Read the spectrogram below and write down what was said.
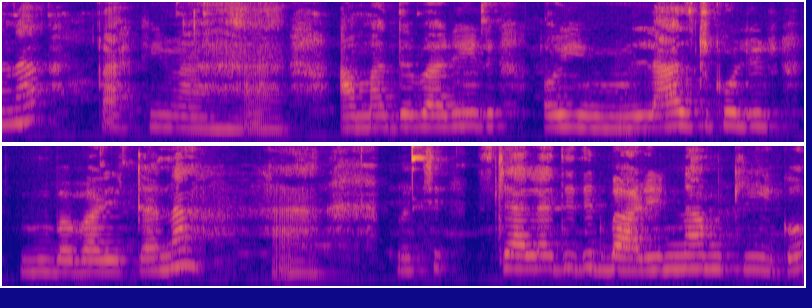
না কাকিমা হ্যাঁ। আমাদের বাড়ির ওই লাস্ট গলির বাড়িটা না হ্যাঁ। বলছি স্টেলা দিদির বাড়ির নাম কি গো?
